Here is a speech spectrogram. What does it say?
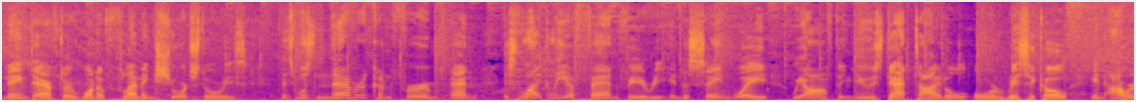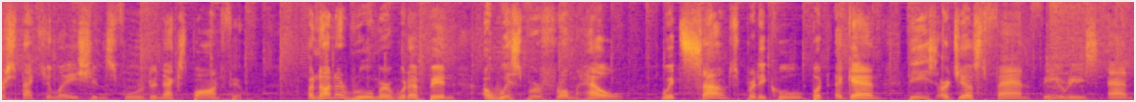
named after one of Fleming's short stories, this was never confirmed and is likely a fan theory in the same way we often use that title or Risico in our speculations for the next Bond film. Another rumor would have been A Whisper from Hell, which sounds pretty cool, but again, these are just fan theories and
